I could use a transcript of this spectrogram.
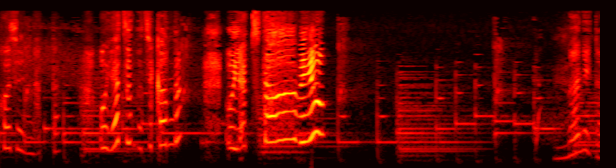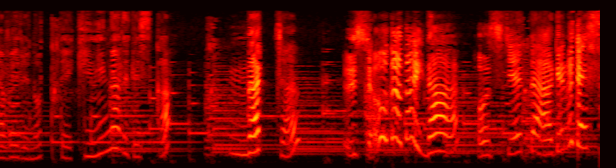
5時になった。おやつの時間だ。おやつ食べよう。何食べるのって気になるですか？なっちゃうしょうがないな。教えてあげるです。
